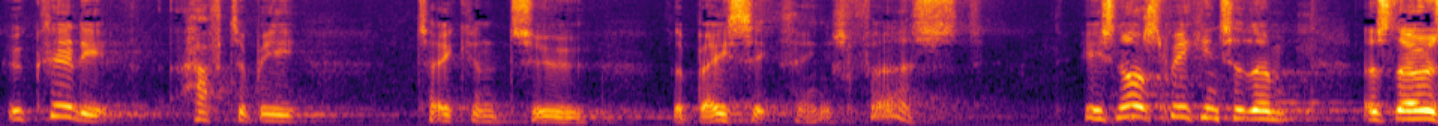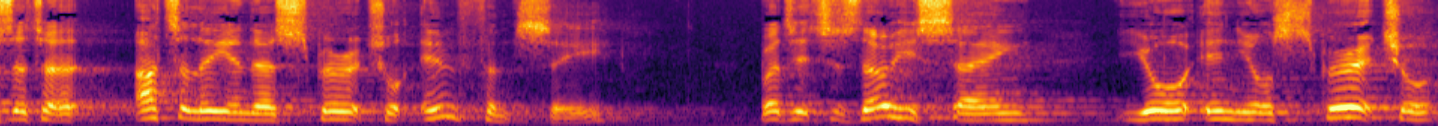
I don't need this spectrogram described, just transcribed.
who clearly have to be taken to the basic things first. He's not speaking to them as those that are utterly in their spiritual infancy, but it's as though he's saying, you're in your spiritual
